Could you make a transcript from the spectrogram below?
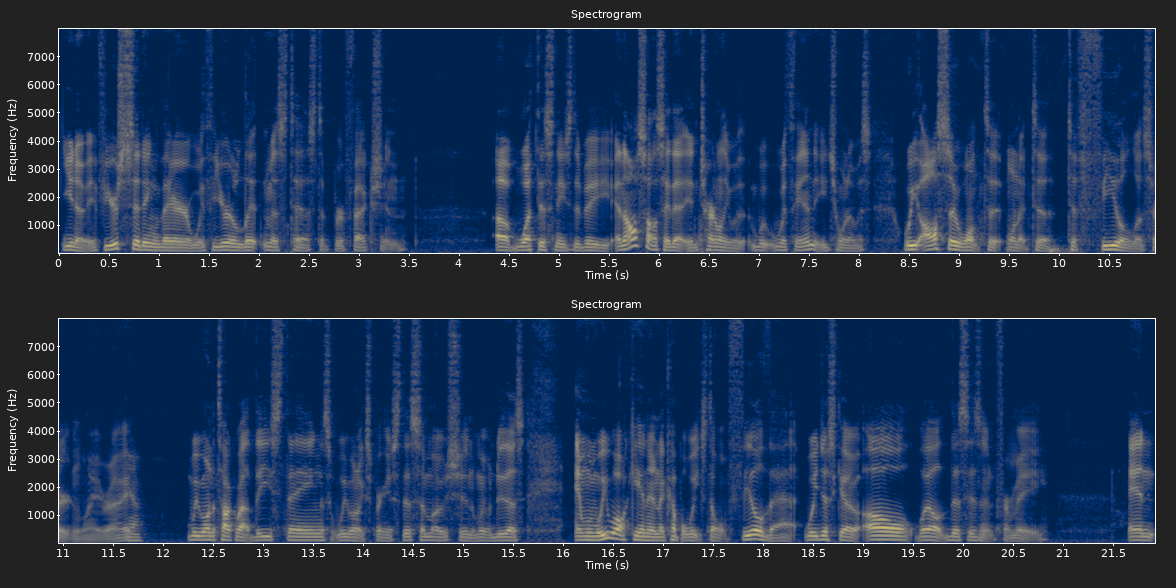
you know, if you're sitting there with your litmus test of perfection of what this needs to be, and also I'll say that internally with, w- within each one of us, we also want to want it to to feel a certain way, right? Yeah. We want to talk about these things. We want to experience this emotion. We want to do this. And when we walk in in a couple weeks don't feel that, we just go, "Oh, well, this isn't for me." And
